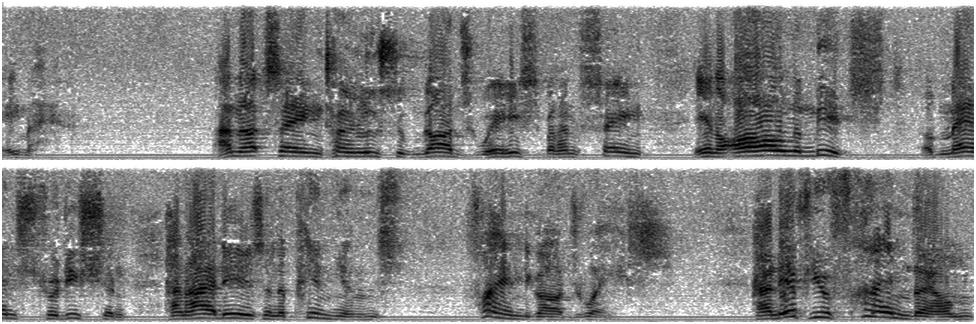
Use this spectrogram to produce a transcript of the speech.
Amen. I'm not saying turn loose of God's ways, but I'm saying in all the midst of man's tradition and ideas and opinions, find God's ways. And if you find them,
